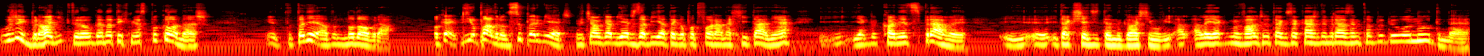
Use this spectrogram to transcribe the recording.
użyj broni, którą go natychmiast pokonasz. To, to nie, no dobra. Okej, okay, Leopadron, super miecz! Wyciąga miecz, zabija tego potwora na hita, nie? I jakby koniec sprawy. I, I, tak siedzi ten gość i mówi, ale jakbym walczył tak za każdym razem, to by było nudne.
